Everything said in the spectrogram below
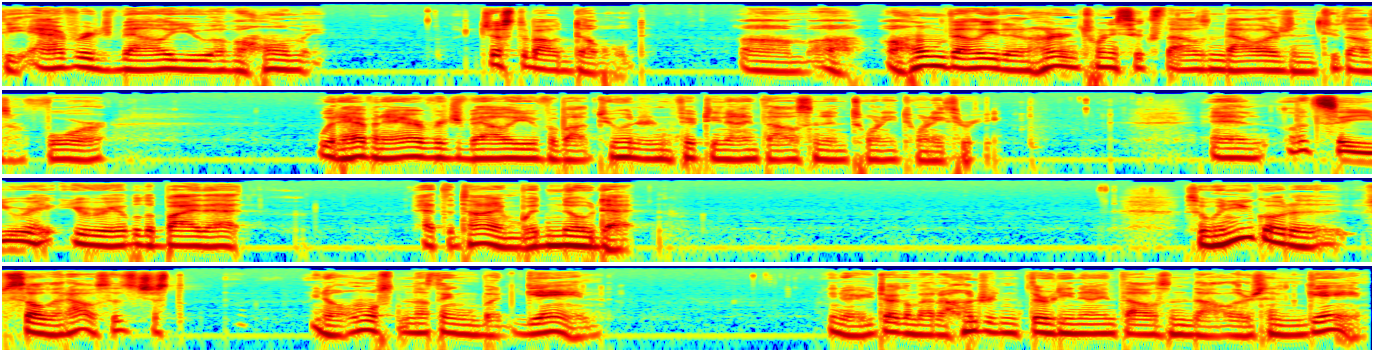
the average value of a home just about doubled. Um, a, a, home valued at $126,000 in 2004 would have an average value of about 259,000 in 2023. And let's say you were, you were able to buy that at the time with no debt. So when you go to sell that house, it's just, you know, almost nothing but gain. You know, you're talking about $139,000 in gain.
